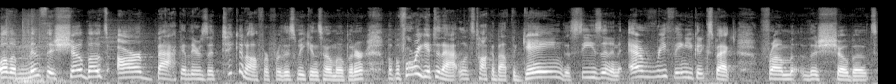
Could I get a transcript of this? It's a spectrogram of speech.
Well, the Memphis Showboats are back, and there's a ticket offer for this weekend's home opener. But before we get to that, let's talk about the game, the season, and everything you can expect from the Showboats.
